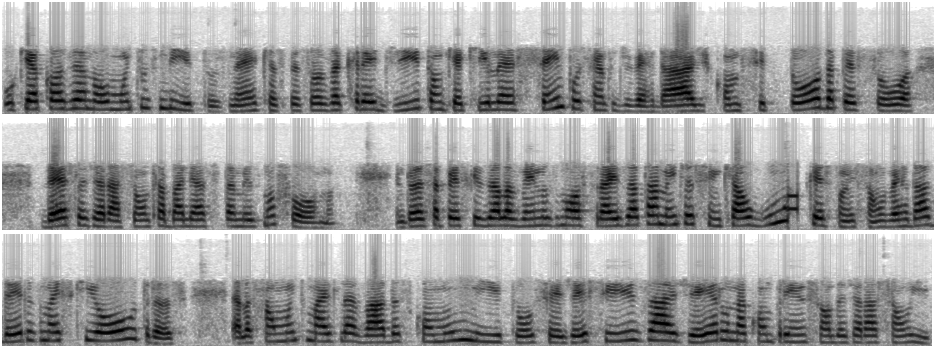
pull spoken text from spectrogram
o que ocasionou muitos mitos, né? Que as pessoas acreditam que aquilo é 100% de verdade, como se toda pessoa dessa geração trabalhasse da mesma forma. Então essa pesquisa ela vem nos mostrar exatamente assim que algumas questões são verdadeiras, mas que outras elas são muito mais levadas como um mito, ou seja, esse exagero na compreensão da geração Y.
